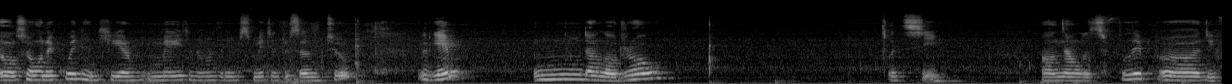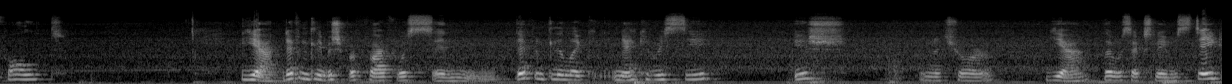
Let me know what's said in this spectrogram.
Also won a queen, and here mate, and I won the name Smitten2002. Good game. Mm, download row. Let's see. Uh, now let's flip uh, default yeah, definitely bishop f5 was in definitely like inaccuracy-ish. I'm not sure. Yeah, that was actually a mistake.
